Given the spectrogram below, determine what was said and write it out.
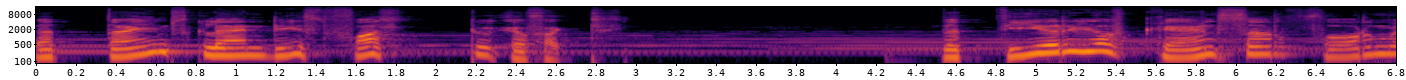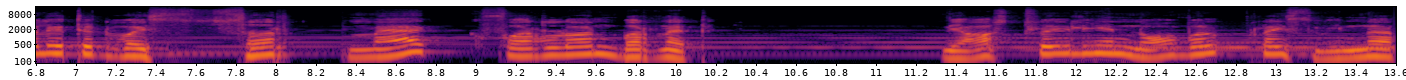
the thymus gland is first to affect. The theory of cancer formulated by Sir Macfarlane Burnet, the Australian Nobel Prize winner,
